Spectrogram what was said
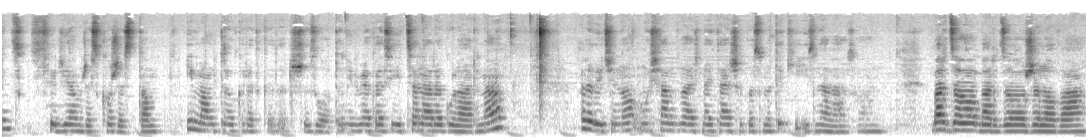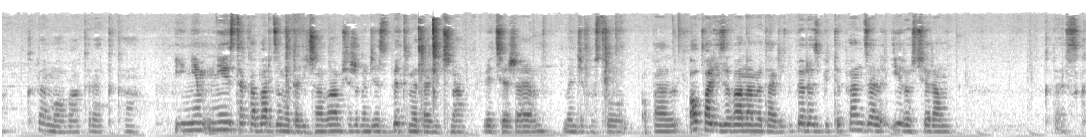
więc stwierdziłam, że skorzystam. I mam tę kredkę za 3 zł. Nie wiem jaka jest jej cena regularna, ale wiecie, no musiałam znaleźć najtańsze kosmetyki i znalazłam. Bardzo, bardzo żelowa, kremowa kredka. I nie, nie jest taka bardzo metaliczna. Bałam się, że będzie zbyt metaliczna. Wiecie, że będzie po prostu opal, opalizowana metalik. Biorę zbity pędzel i rozcieram kreskę.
